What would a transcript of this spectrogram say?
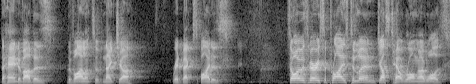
the hand of others, the violence of nature, redback spiders. So I was very surprised to learn just how wrong I was.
